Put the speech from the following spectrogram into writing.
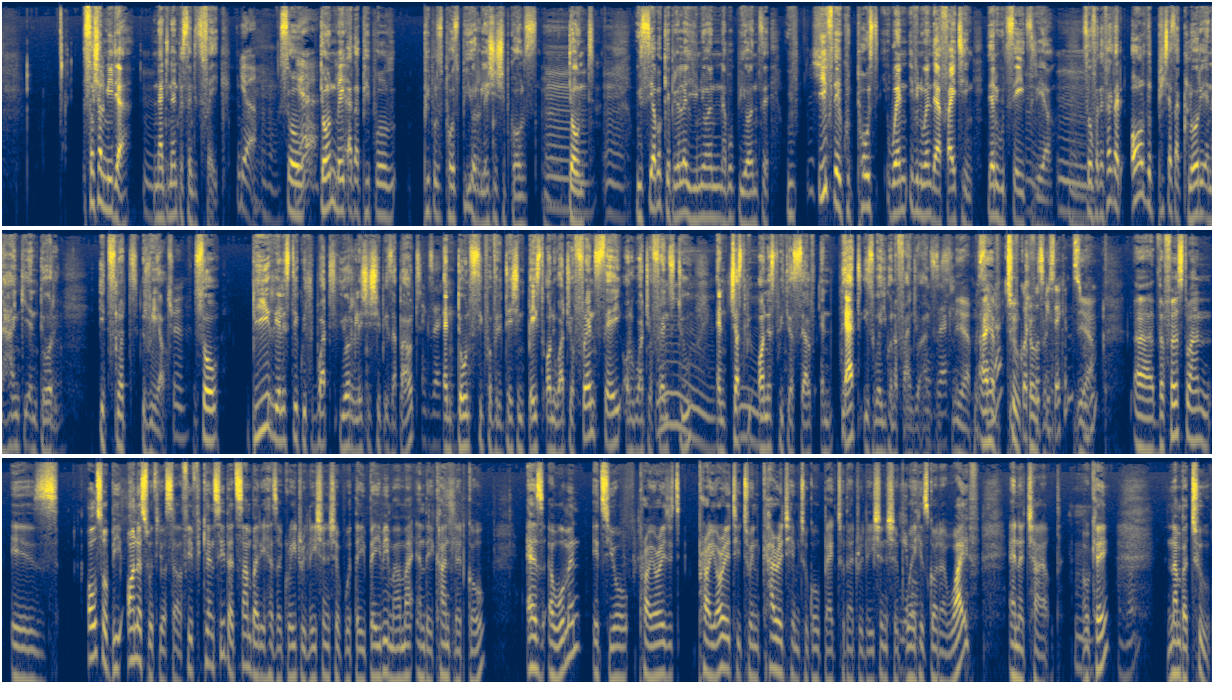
social media, mm. 99% is fake. Yeah. So mm-hmm. Yeah, don't make yeah. other people people's posts be your relationship goals. Mm. Mm, don't. Mm. We see about Gabrielle Union, about Beyonce. If they could post when even when they are fighting, then we would say it's real. So for the fact that all the pictures are glory and hanky and dory, it's not real. True. So be realistic with what your relationship is about Exactly. and don't seek for validation based on what your friends say or what your friends do and just be honest with yourself and that is where you're going to find your answers. Exactly. Yeah, Mr. I have Nat, two you've got 50 seconds. Yeah. Mhm. Uh, the first one is also be honest with yourself. If you can see that somebody has a great relationship with a baby mama and they can't let go, as a woman, it's your priority priority to encourage him to go back to that relationship Yeah, where he's got a wife and a child. Mm. Okay? Mm-hmm. Number 2,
